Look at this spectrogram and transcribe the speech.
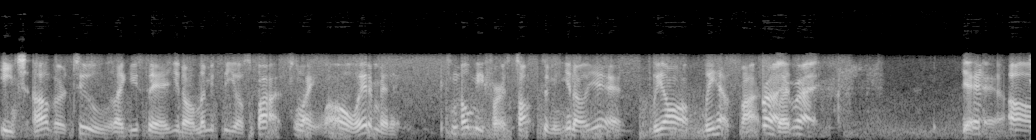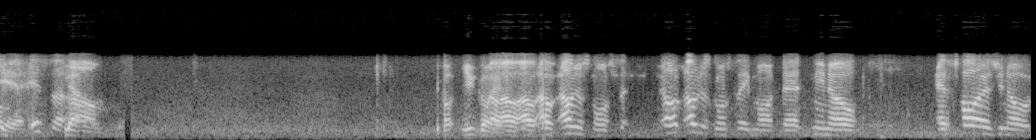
each other too. Like you said, you know, let me see your spots. Like, oh, wait a minute. Know me first. Talk to me. You know, yeah. We all we have spots, Right, but right. yeah. Um, yeah, it's a now- um. go- You go I, ahead. I, I, I was just gonna say, I was just gonna say, Mark, that you know, as far as you know,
